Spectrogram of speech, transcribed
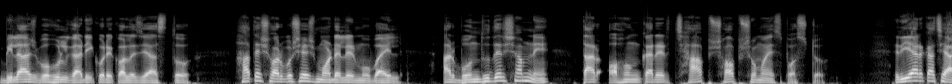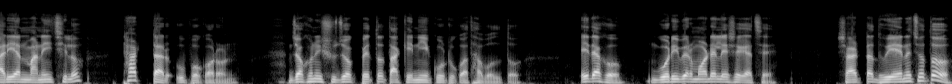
বিলাসবহুল গাড়ি করে কলেজে আসত, হাতে সর্বশেষ মডেলের মোবাইল আর বন্ধুদের সামনে তার অহংকারের ছাপ সব সময় স্পষ্ট। রিয়ার কাছে আরিয়ান মানেই ছিল ঠাট্টার উপকরণ। যখনই সুযোগ পেত তাকে নিয়ে কটু কথা বলতো। এই দেখো, গরিবের মডেল এসে গেছে। শার্টটা ধুয়ে এনেছ তো?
